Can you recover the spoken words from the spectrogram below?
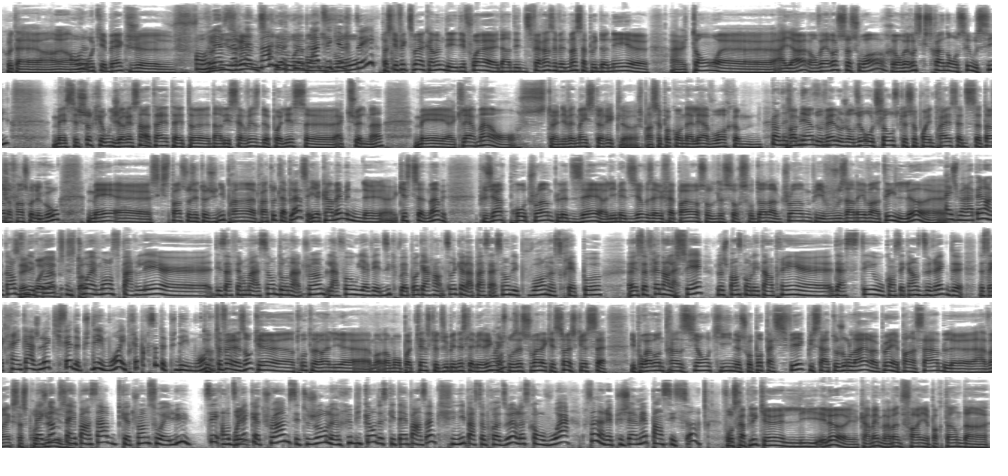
écoute, au Québec, je on remiserais un petit peu le, le plan de sécurité. Parce qu'effectivement, quand même, des, des fois, dans des différents événements, ça peut donner euh, un ton euh, ailleurs. On verra ce soir. On verra ce qui sera annoncé aussi. Mais c'est sûr que oui, j'aurais ça en tête être euh, dans les services de police actuellement. Mais euh, clairement, c'est un événement historique. Là. Je pensais pas qu'on allait avoir comme première nouvelle aujourd'hui autre chose que ce point de presse à 17 h de François Legault. Mais euh, ce qui se passe aux États-Unis prend, prend toute la place. Et il y a quand même une, euh, un questionnement. Plusieurs pro-Trump le disaient, ah, les médias, vous avez fait peur sur, sur, sur Donald Trump et vous vous en inventez. Là, je me rappelle encore d'une époque où toi et moi, on se parlait des affirmations de Donald Trump, la fois où il avait dit qu'il pouvait pas garantir que la passation des pouvoirs ne se ferait pas, se ferait dans la paix. Là, je pense qu'on est en train euh, d'assister aux conséquences directes de, de ce crinquage-là qui fait depuis des mois. Il prépare ça depuis des mois. Tu as tout à fait raison que, euh, entre autres, euh, dans mon podcast que Dieu bénisse l'Amérique, on se posait souvent la question est-ce que ça, il pourrait avoir une transition qui ne soit pas pacifique, puis ça a toujours l'air un peu impensable avant que ça se ben, produise. Mais comme c'est impensable que Trump soit élu. Sais, on dirait que Trump, c'est toujours le Rubicon de ce qui est impensable qui finit par se produire. Là, ce qu'on voit, personne n'aurait pu jamais penser ça. faut se rappeler que, les, et là, il y a quand même vraiment une faille importante dans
